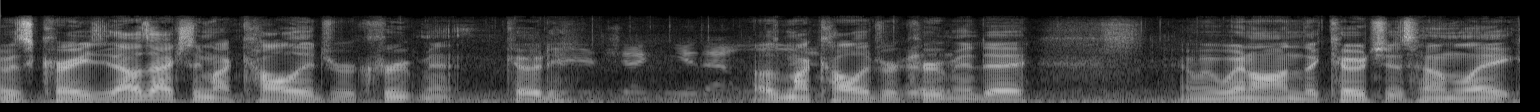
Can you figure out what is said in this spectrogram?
It was crazy. That was actually my college recruitment, Cody. You're checking it out. That was my college recruitment day. And we went on the coach's home lake.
